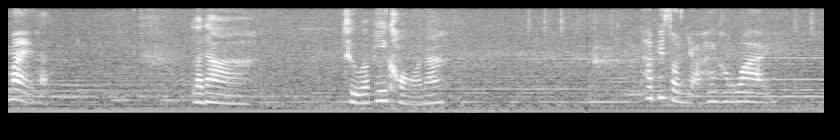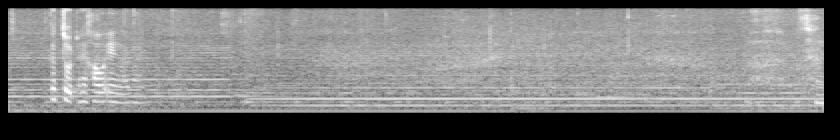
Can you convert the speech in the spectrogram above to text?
ไม่ค่ะละดา ถือว่าพี่ขอนะ ถ้าพี่สนอยากให้เขาไหว้ ก็จุดให้เขาเองแล้วกัน ฉัน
